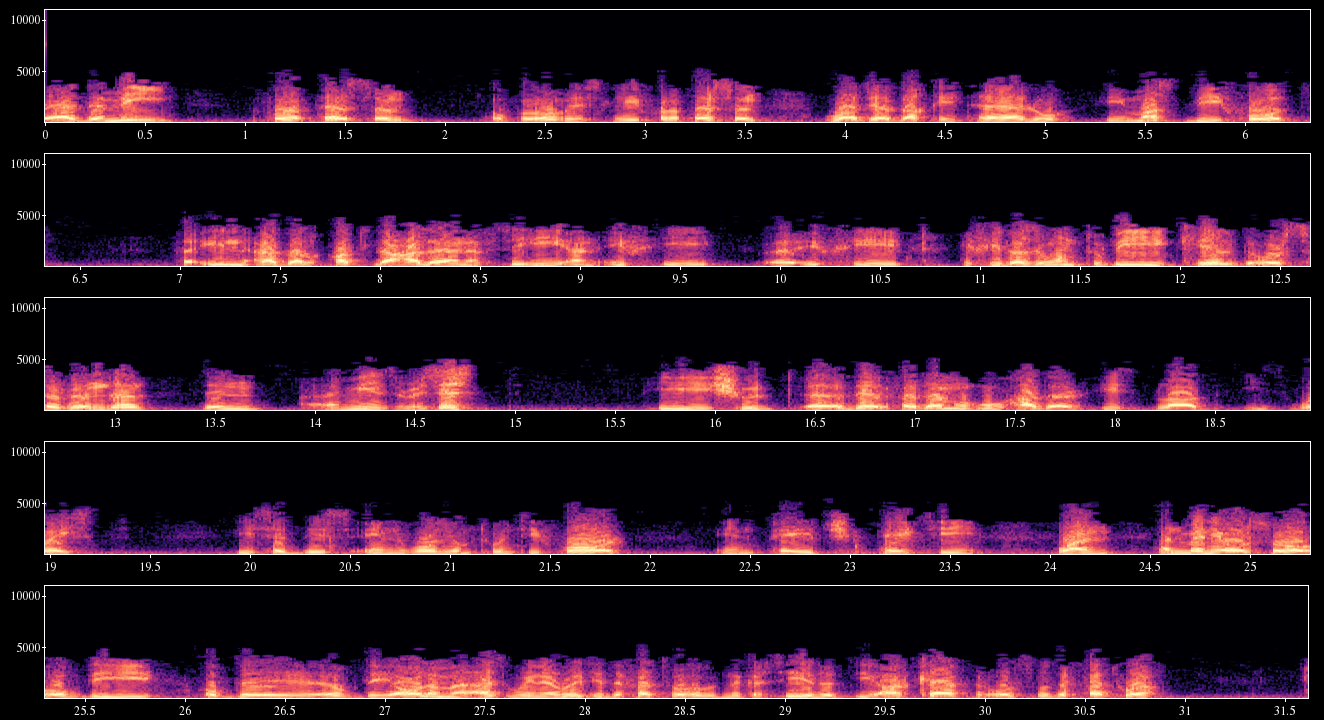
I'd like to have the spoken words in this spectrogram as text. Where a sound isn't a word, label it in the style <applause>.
آدمي for a person obviously for a person وجب قتاله he must be fought فإن أبى القتل على نفسه and if he uh, if he if he doesn't want to be killed or surrender then uh, means resist he should uh, فدمه هدر his blood is waste he said this in volume 24 in page 81 and many also of the of the of the ulama as we narrated the fatwa of Ibn Kathir that they are kafir. Also the fatwa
